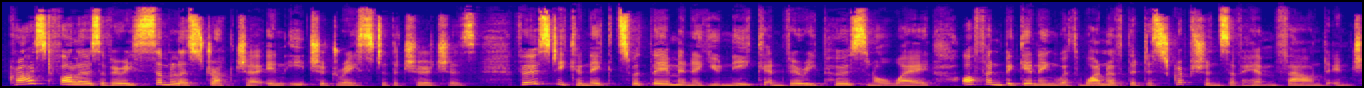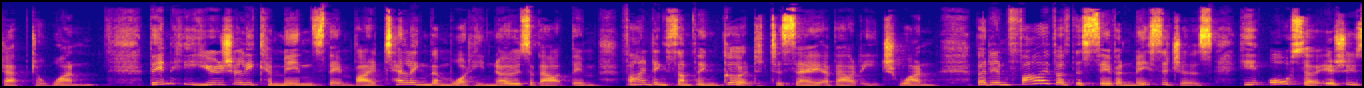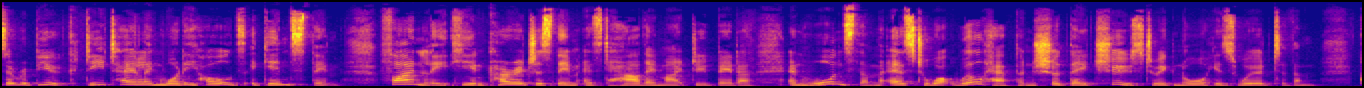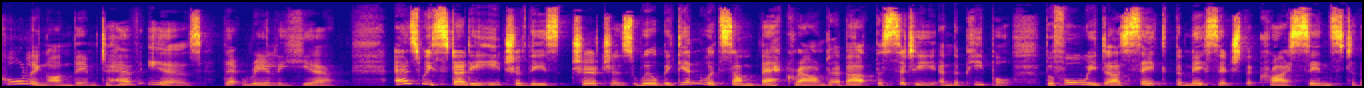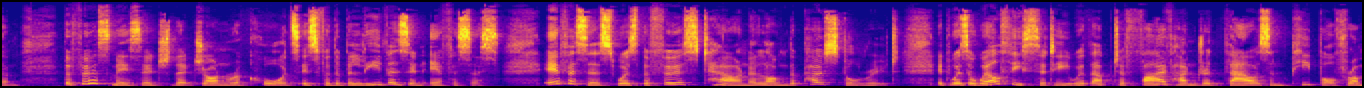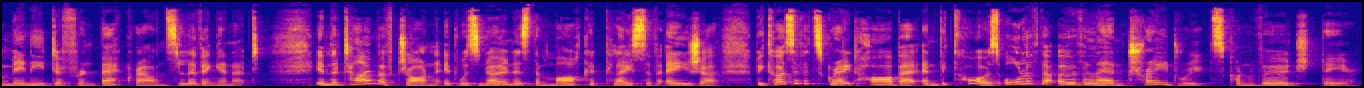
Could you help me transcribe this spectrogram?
Christ follows a very similar structure in each address to the churches. First, he connects with them in a unique and very personal way, often beginning with one of the descriptions of him found in chapter 1. Then he usually commends them by telling them what he knows about them, finding something good to say about each one. But in five of the seven messages, he also issues a rebuke detailing what he holds against them. Finally, he encourages them as to how they might do better and warns them as to what will happen should they choose to ignore his word to them, calling on them to have ears that really hear. As we study each of these churches, we'll begin with some background about the city and the people before we dissect the message that Christ sends to them. The first message that John records is for the believers in Ephesus. Ephesus was the first town along the postal route. It was a wealthy city with up to 500,000 people from many different backgrounds living in it. In the time of John, it was known as the marketplace of Asia because of its great harbour and because all of the overland trade routes converged there.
